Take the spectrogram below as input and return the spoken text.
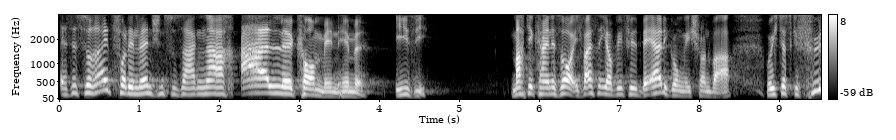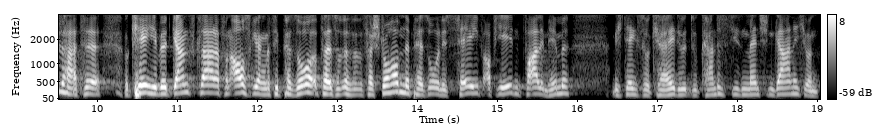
es ist so reizvoll, den Menschen zu sagen, ach, alle kommen in den Himmel. Easy. Mach dir keine Sorgen. Ich weiß nicht, auf wie viele Beerdigungen ich schon war, wo ich das Gefühl hatte, okay, hier wird ganz klar davon ausgegangen, dass die Person, verstorbene Person ist safe, auf jeden Fall im Himmel. Und ich denke so, okay, du, du kanntest diesen Menschen gar nicht und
